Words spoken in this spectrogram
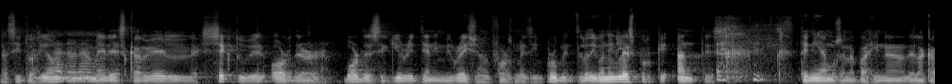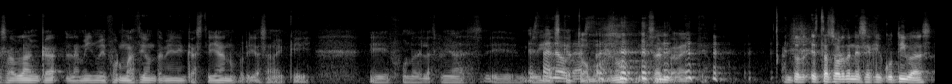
la situación, me descargué el Executive Order, Border Security and Immigration Enforcement Improvement. Lo digo en inglés porque antes teníamos en la página de la Casa Blanca la misma información también en castellano, pero ya saben que eh, fue una de las primeras eh, medidas que tomo, ¿no? Exactamente. Entonces, estas órdenes ejecutivas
